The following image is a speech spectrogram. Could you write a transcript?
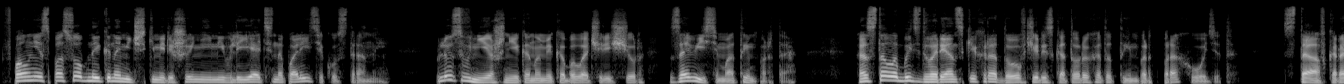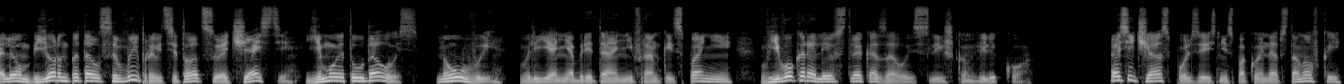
вполне способны экономическими решениями влиять на политику страны. Плюс внешняя экономика была чересчур зависима от импорта. А стало быть, дворянских родов, через которых этот импорт проходит. Став королем, Бьорн пытался выправить ситуацию отчасти, ему это удалось. Но, увы, влияние Британии и Франко-Испании в его королевстве оказалось слишком велико. А сейчас, пользуясь неспокойной обстановкой,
